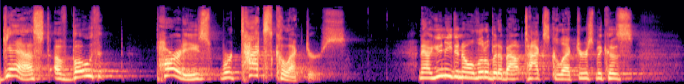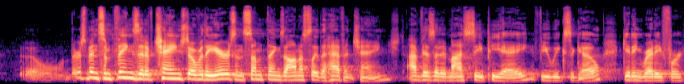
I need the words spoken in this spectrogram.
guest of both parties were tax collectors. Now, you need to know a little bit about tax collectors because uh, there's been some things that have changed over the years and some things, honestly, that haven't changed. I visited my CPA a few weeks ago, getting ready for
